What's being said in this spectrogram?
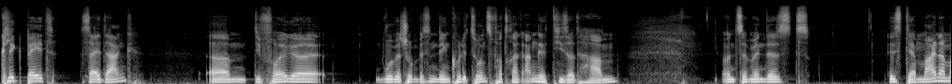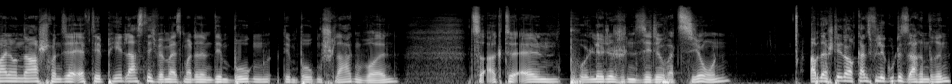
Clickbait sei Dank. Ähm, die Folge, wo wir schon ein bisschen den Koalitionsvertrag angeteasert haben. Und zumindest ist der meiner Meinung nach schon sehr FDP-lastig, wenn wir jetzt mal den, den, Bogen, den Bogen schlagen wollen, zur aktuellen politischen Situation. Aber da stehen auch ganz viele gute Sachen drin.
